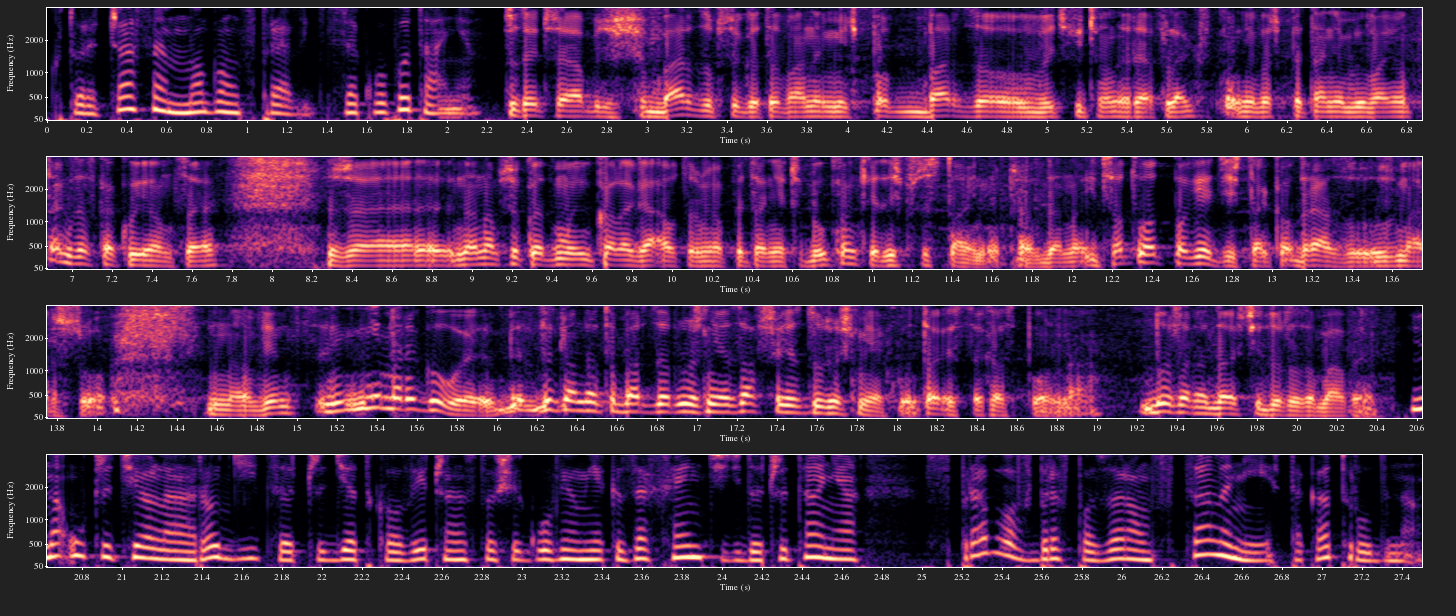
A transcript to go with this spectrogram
które czasem mogą wprawić w zakłopotanie. Tutaj trzeba być bardzo przygotowanym, mieć bardzo wyćwiczony refleks, ponieważ pytania bywają tak zaskakujące, że no na przykład mój kolega autor miał pytanie, czy był pan kiedyś przystojny, prawda? No i co tu odpowiedzieć tak od razu z marszu? No więc nie ma reguły. Wygląda to bardzo różnie, zawsze jest dużo śmiechu, to jest cecha wspólna. Dużo radości, dużo zabawy. Nauczyciele, rodzice czy dziadkowie często się głowią, jak zachęcić do czytania. Sprawa wbrew pozorom wcale nie jest taka trudna.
